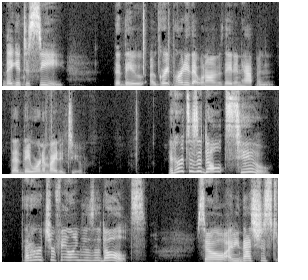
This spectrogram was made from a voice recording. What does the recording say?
They get to see that they a great party that went on but they didn't happen, that they weren't invited to. It hurts as adults too. That hurts your feelings as adults. So, I mean, that's just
